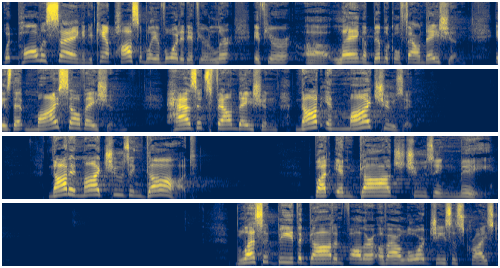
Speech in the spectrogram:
What Paul is saying, and you can't possibly avoid it if you're, if you're uh, laying a biblical foundation, is that my salvation has its foundation not in my choosing not in my choosing God, but in God's choosing me. Blessed be the God and Father of our Lord Jesus Christ,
